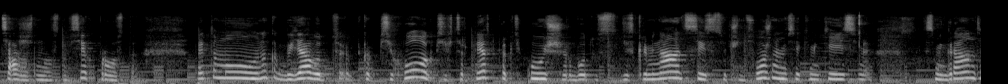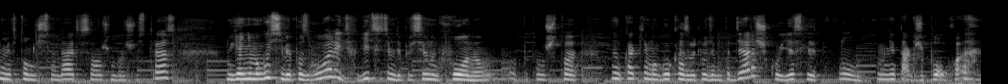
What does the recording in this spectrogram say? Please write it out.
тяжесть у нас на всех просто. Поэтому, ну, как бы я вот как психолог, психотерапевт, практикующий, работаю с дискриминацией, с очень сложными всякими кейсами, с мигрантами в том числе, да, это все очень большой стресс. Но я не могу себе позволить ходить с этим депрессивным фоном, потому что, ну, как я могу оказывать людям поддержку, если, ну, мне так же плохо.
